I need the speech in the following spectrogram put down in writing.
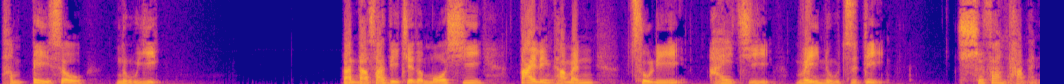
他们备受奴役。但当上帝接着摩西带领他们处理埃及为奴之地，释放他们，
